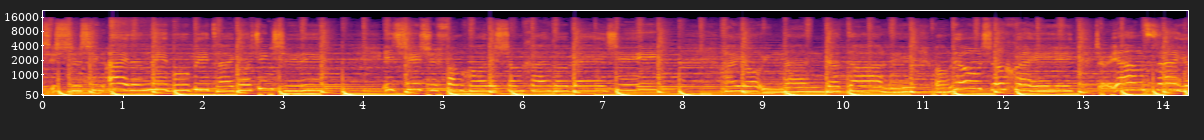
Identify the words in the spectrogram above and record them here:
其实亲爱的你不必太过惊奇，一起去繁华的上海和北京，还有云南的大理，保留着回这样才有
